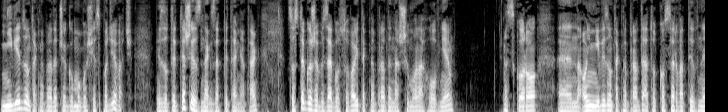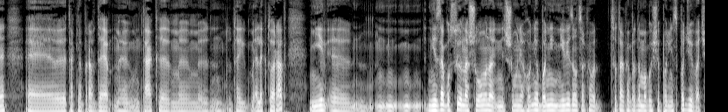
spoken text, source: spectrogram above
nie wiedzą tak naprawdę, czego mogą się spodziewać. Więc to też jest znak zapytania, tak? Co z tego, żeby zagłosowali tak naprawdę na Szymona Hołownię, skoro e, no, oni nie wiedzą tak naprawdę, a to konserwatywny e, tak naprawdę e, tak tutaj elektorat nie, e, nie zagłosują na Szymona, Hołownię, bo nie, nie wiedzą, co, co, tak naprawdę mogą się po nim spodziewać.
